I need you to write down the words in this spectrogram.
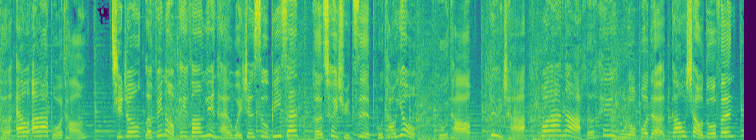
和 L 阿拉伯糖。其中，Lafino 配方蕴含维生素 B 三和萃取自葡萄柚、葡萄、绿茶、瓜拉纳和黑胡萝卜的高效多酚。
